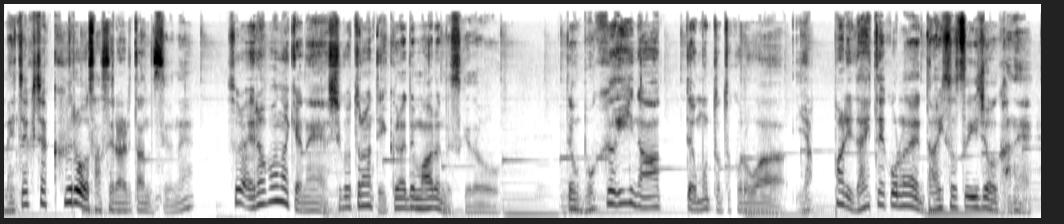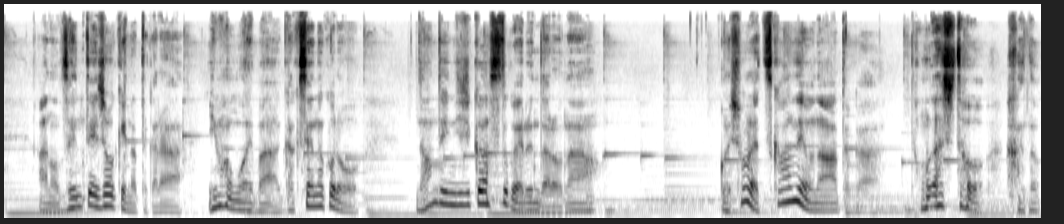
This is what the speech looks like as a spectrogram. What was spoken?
めちゃくちゃ苦労させられたんですよね。それは選ばなきゃね仕事なんていくらでもあるんですけどでも僕がいいなって思ったところはやっぱり大体このね大卒以上がねあの前提条件だったから今思えば学生の頃なんで2時間数とかやるんだろうなこれ将来使わねえよなとか友達とあの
